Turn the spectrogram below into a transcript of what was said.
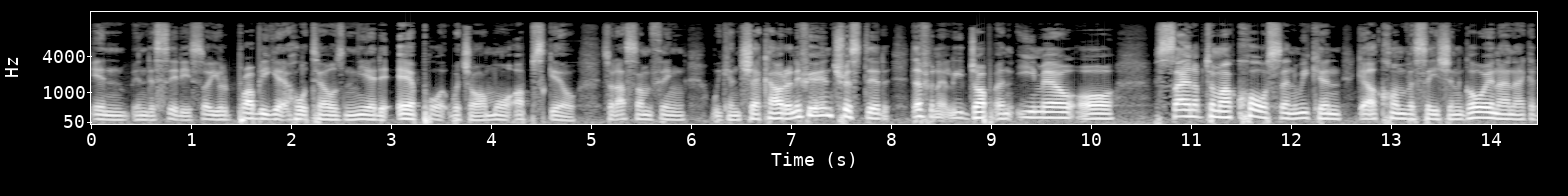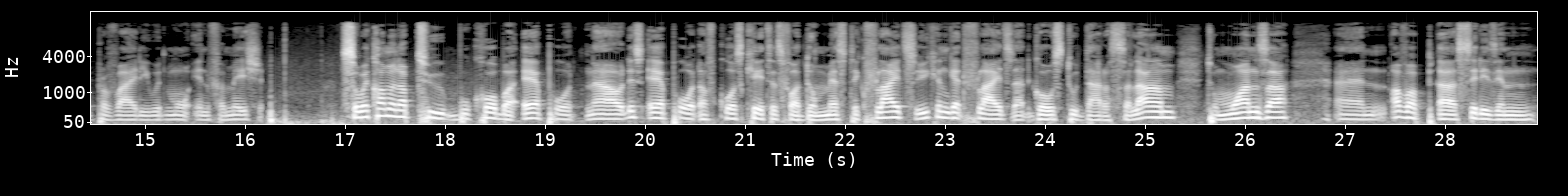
in in the city. So you'll probably get hotels near the airport, which are more upscale. So that's something we can check out. And if you're interested, definitely drop an email or sign up to my course and we can get a conversation going and I could provide you with more information. So we're coming up to Bukoba Airport. Now, this airport, of course, caters for domestic flights. So you can get flights that goes to Dar es Salaam, to Mwanza, and other uh, cities in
